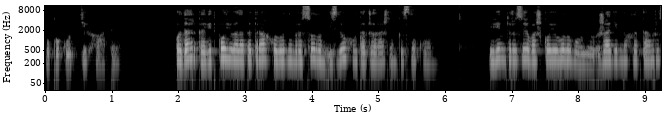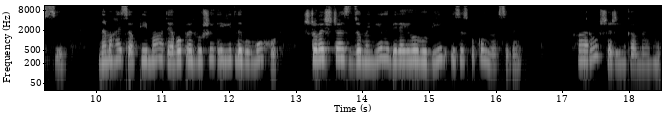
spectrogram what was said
у покутті хати. Одарка відпоювала Петра холодним розсолом із льоху та вчорашнім кисляком. Він трусив важкою головою, жадібно хлептав розсіл, намагався обпіймати або приглушити відливу муху, що весь час дзуменіла біля його губів і заспокоював себе. Хороша жінка в мене,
